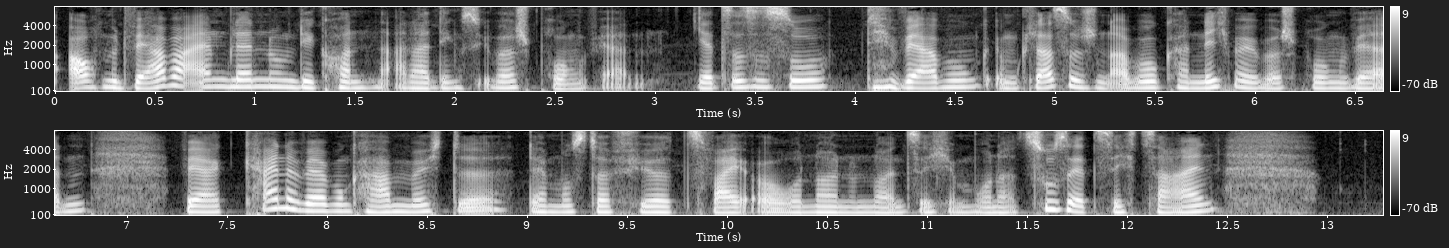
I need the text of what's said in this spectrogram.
auch mit Werbeeinblendungen, die konnten allerdings übersprungen werden. Jetzt ist es so, die Werbung im klassischen Abo kann nicht mehr übersprungen werden. Wer keine Werbung haben möchte, der muss dafür 2,99 Euro im Monat zusätzlich zahlen.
